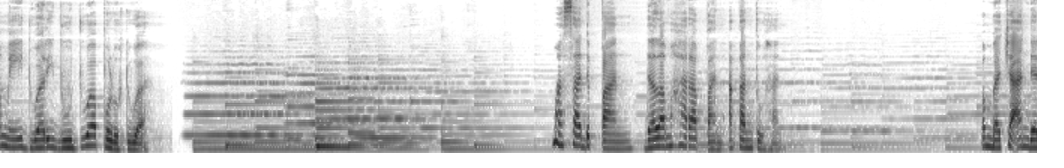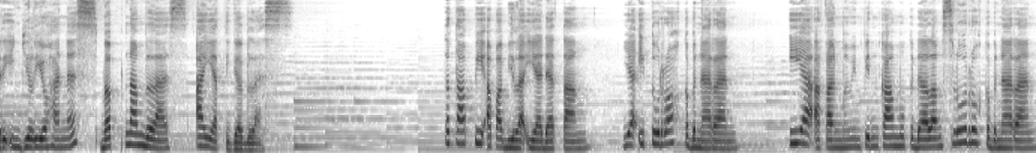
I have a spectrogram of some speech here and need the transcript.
Mei 2022. Masa depan dalam harapan akan Tuhan. Pembacaan dari Injil Yohanes bab 16 ayat 13. Tetapi apabila ia datang, yaitu roh kebenaran, ia akan memimpin kamu ke dalam seluruh kebenaran,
